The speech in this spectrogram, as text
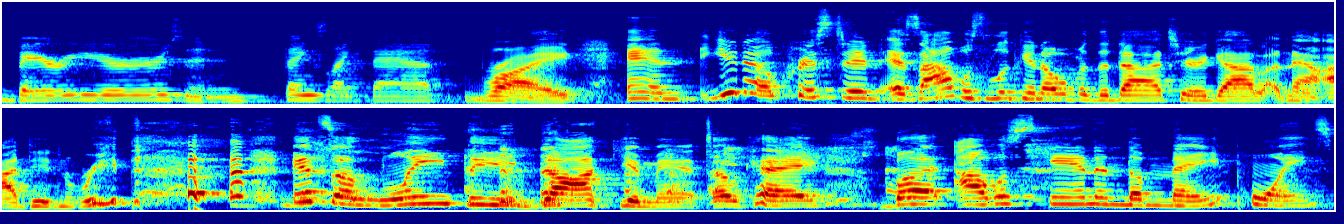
barriers and things like that. Right. And you know, Kristen, as I was looking over the dietary guideline, now I didn't read that. It's a lengthy document, okay? But I was scanning the main points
